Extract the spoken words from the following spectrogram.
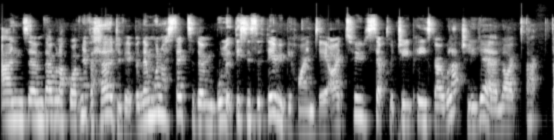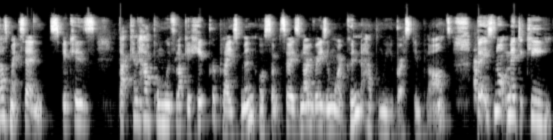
and um, they were like, "Well, I've never heard of it." But then when I said to them, "Well, look, this is the theory behind it," I had two separate GPs go, "Well, actually, yeah, like that does make sense because that can happen with like a hip replacement or something. So there's no reason why it couldn't happen with your breast implants. But it's not medically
